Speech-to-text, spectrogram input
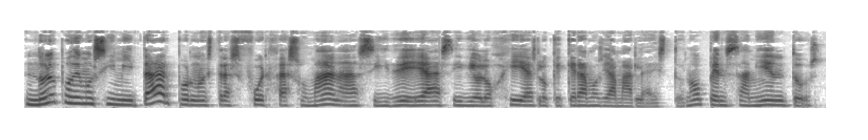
no lo podemos imitar por nuestras fuerzas humanas, ideas, ideologías, lo que queramos llamarle a esto, ¿no? Pensamientos.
